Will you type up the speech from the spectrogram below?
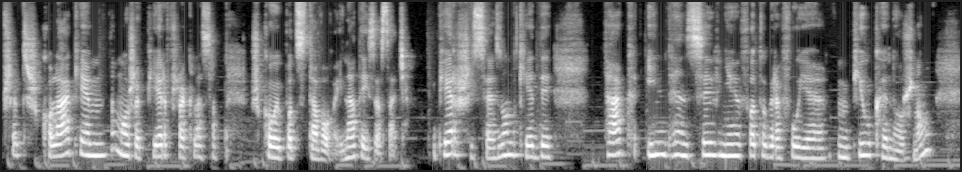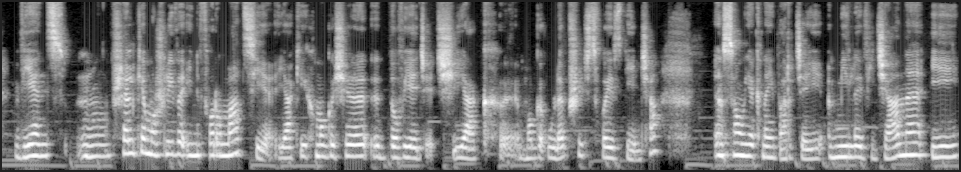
przedszkolakiem, no może pierwsza klasa szkoły podstawowej, na tej zasadzie. Pierwszy sezon, kiedy tak intensywnie fotografuję piłkę nożną, więc mm, wszelkie możliwe informacje, jakich mogę się dowiedzieć, jak e, mogę ulepszyć swoje zdjęcia, są jak najbardziej mile widziane i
